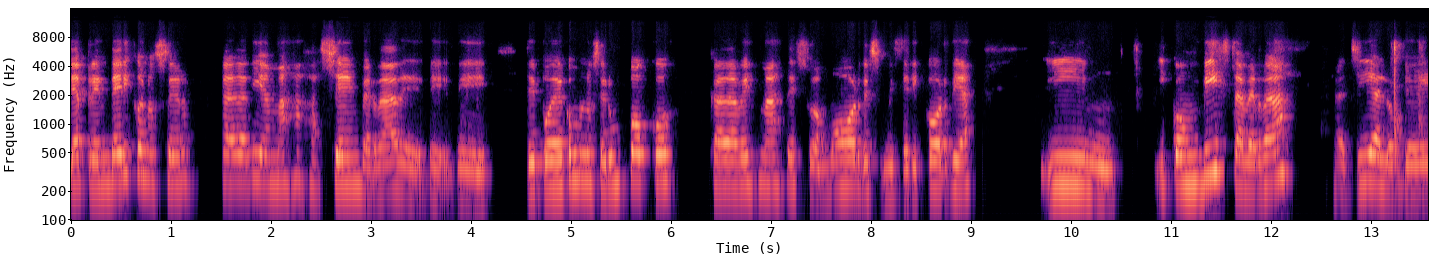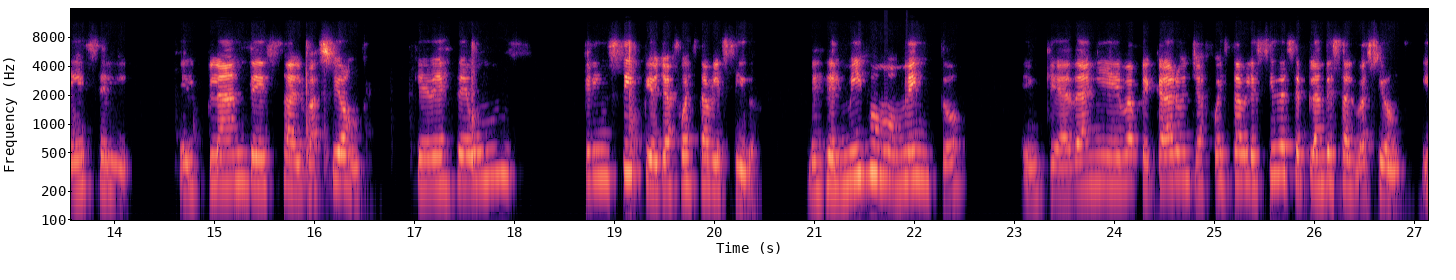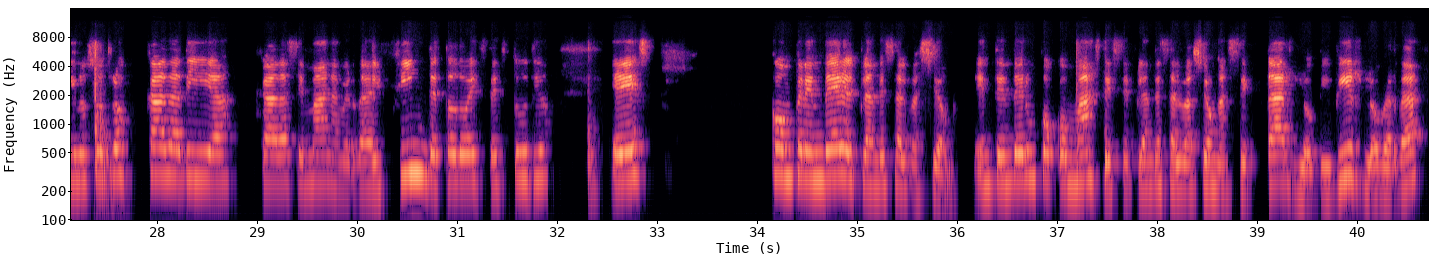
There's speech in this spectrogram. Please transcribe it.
aprender y conocer cada día más a Hashem, ¿verdad? De, poder conocer un poco cada vez más de su amor, de su misericordia y, con vista, ¿verdad? Allí a lo que es el, el plan de salvación que desde un principio ya fue establecido. Desde el mismo momento en que Adán y Eva pecaron, ya fue establecido ese plan de salvación. Y nosotros cada día, cada semana, ¿verdad? El fin de todo este estudio es comprender el plan de salvación, entender un poco más de ese plan de salvación, aceptarlo, vivirlo, ¿verdad?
